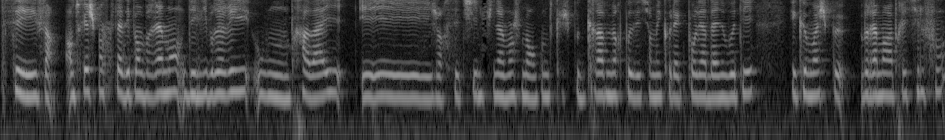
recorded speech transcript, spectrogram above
c'est. Enfin, en tout cas, je pense que ça dépend vraiment des librairies où on travaille. Et genre, c'est chill. Finalement, je me rends compte que je peux grave me reposer sur mes collègues pour lire de la nouveauté et que moi, je peux vraiment apprécier le fond.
